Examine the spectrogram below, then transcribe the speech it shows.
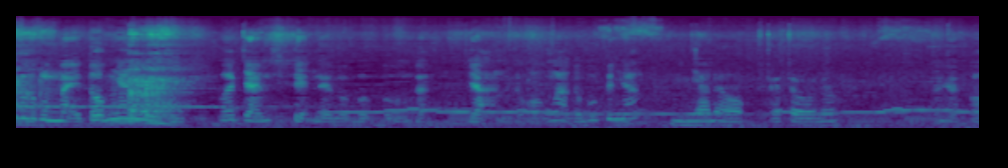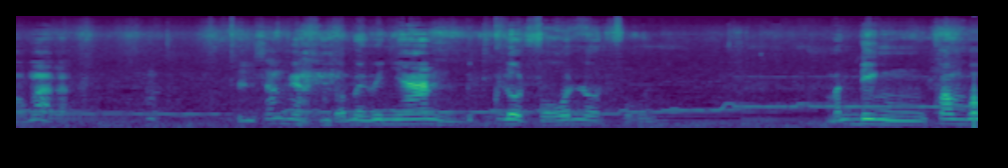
คือมันใหม่โต๊ะเนี่ยว่าใจมันเต็นเลยแบบแบบแบบญาติก็ออกมากับบุเป็นยังวิญญาณออกกระโตเนาะออกมากับ เป็นสร้างเนี่ยก็เป็นวิญญาณโหลดโฟนโหลดโฟน มันดิ่งความไหว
